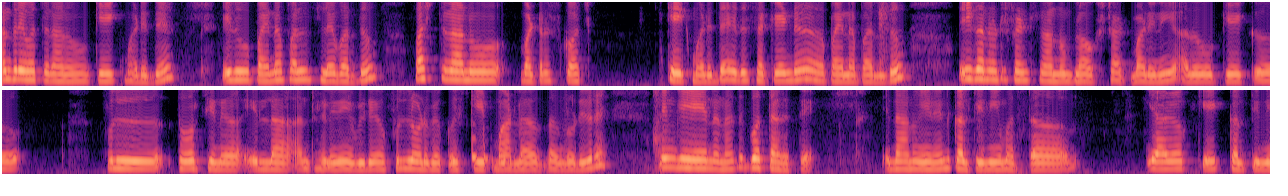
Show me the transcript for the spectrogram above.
ಅಂದರೆ ಇವತ್ತು ನಾನು ಕೇಕ್ ಮಾಡಿದ್ದೆ. ಇದು ಪೈನಾಪಲ್ ಫ್ಲೇವರ್ದು ಫಸ್ಟ್ ನಾನು ಬಟರ್ ಸ್ಕಾಚ್ ಕೇಕ್ ಮಾಡಿದ್ದೆ. ಇದು ಸೆಕೆಂಡ್ ಪೈನಾಪಲ್ದು ಈಗ ನೋಡಿರಿ ಫ್ರೆಂಡ್ಸ್ ನಾನು ಬ್ಲಾಗ್ ಸ್ಟಾರ್ಟ್ ಮಾಡೀನಿ. ಅದು ಕೇಕ್ ಫುಲ್ ತೋರಿಸಿನ ಇಲ್ಲ ಅಂಥೇಳಿ ವಿಡಿಯೋ ಫುಲ್ ನೋಡಬೇಕು ಸ್ಕಿಪ್ ಮಾಡಲಾರ್ದಂಗೆ ನೋಡಿದರೆ ನಿಮಗೆ ಏನನ್ನೋದು ಗೊತ್ತಾಗುತ್ತೆ. ನಾನು ಏನೇನು ಕಲ್ತೀನಿ ಮತ್ತು ಯಾವ್ಯಾವ ಕೇಕ್ ಕಲ್ತೀನಿ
